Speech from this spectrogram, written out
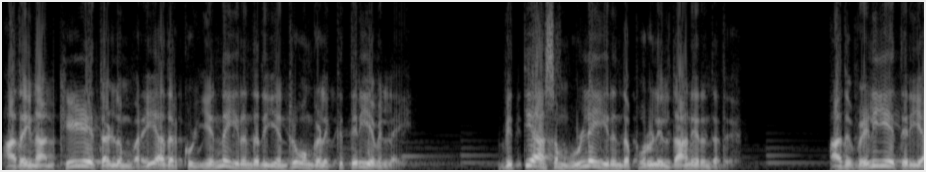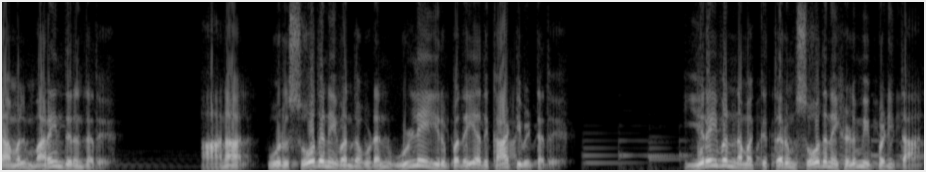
அதை நான் கீழே தள்ளும் வரை அதற்குள் என்ன இருந்தது என்று உங்களுக்கு தெரியவில்லை. வித்தியாசம் உள்ளே இருந்த பொருளில்தான் இருந்தது. அது வெளியே தெரியாமல் மறைந்திருந்தது. ஆனால் ஒரு சோதனை வந்தவுடன் உள்ளே இருப்பதை அது காட்டிவிட்டது. இறைவன் நமக்கு தரும் சோதனைகளும் இப்படித்தான்.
